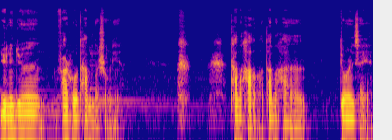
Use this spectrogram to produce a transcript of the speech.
御林军发出了他们的声音，他们喊了，他们喊丢人现眼。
